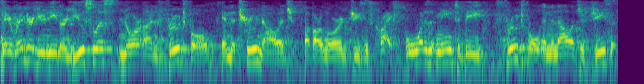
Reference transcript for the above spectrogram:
they render you neither useless nor unfruitful in the true knowledge of our Lord Jesus Christ. What does it mean to be fruitful in the knowledge of Jesus?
